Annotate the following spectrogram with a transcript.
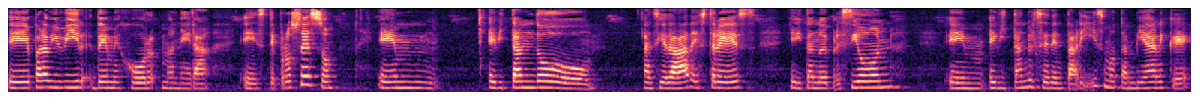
eh, para vivir de mejor manera este proceso. em, evitando ansiedad, estrés, evitando depresión, em, evitando el sedentarismo también, que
